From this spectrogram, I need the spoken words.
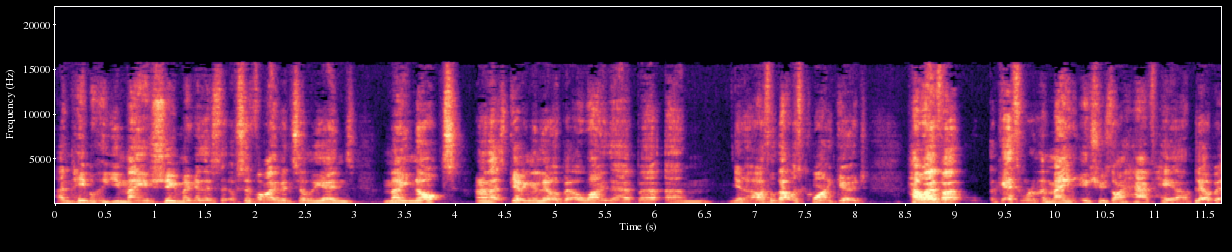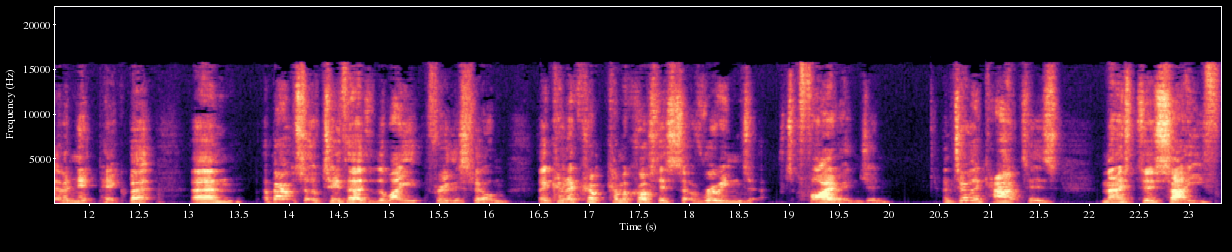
and people who you may assume are going to sort of survive until the end may not. I know that's giving a little bit away there, but um, you know, I thought that was quite good. However, I guess one of the main issues I have here, a little bit of a nitpick, but um, about sort of two thirds of the way through this film, they kind of come, across this sort of ruined fire engine, and two of the characters manage to save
